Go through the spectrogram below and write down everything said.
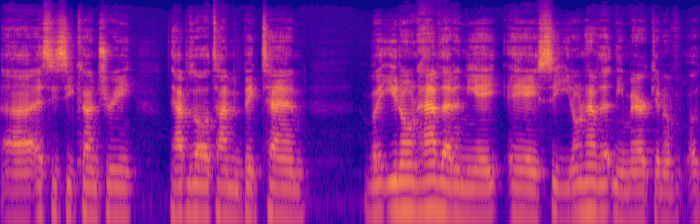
uh, SEC country. It happens all the time in Big Ten, but you don't have that in the AAC. You don't have that in the American of a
